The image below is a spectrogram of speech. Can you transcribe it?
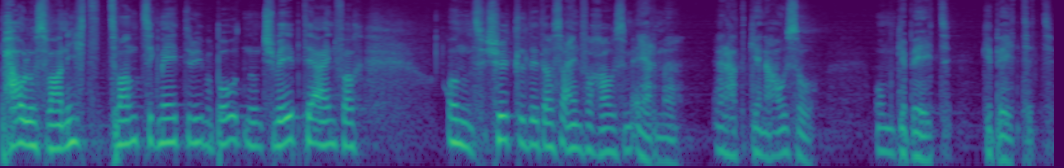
Paulus war nicht 20 Meter über Boden und schwebte einfach und schüttelte das einfach aus dem Ärmel. Er hat genauso um Gebet gebetet.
